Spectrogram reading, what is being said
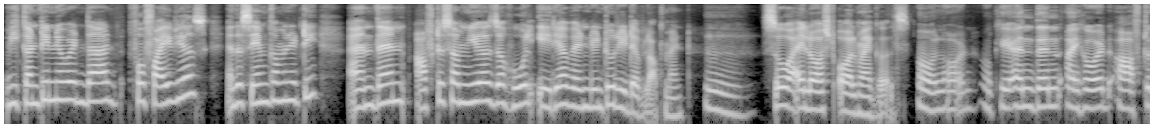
We continue with that for 5 years in the same community and then after some years the whole area went into redevelopment. Hmm. So i lost all my girls. Oh Lord. Okay. And then I heard after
